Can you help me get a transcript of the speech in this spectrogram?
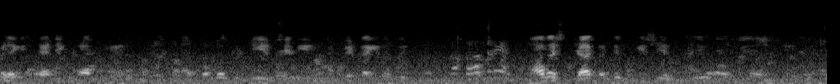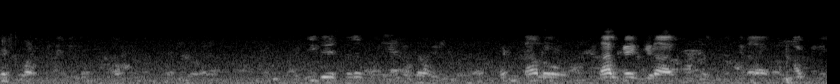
ಈಗ ಬೆಳೆಗೆ ಸ್ಟ್ಯಾಂಡಿಂಗ್ ಆ ಒಂಬತ್ತು ಟಿ ಎಂ ಸಿ ನೀರು ಬೇಕಾಗಿರೋದ್ರಿಂದ ಆದಷ್ಟು ಜಾಗ್ರತೆ ಎಂ ಸಿ ಅವ್ರಿಗೆ ರಿಕ್ವೆಸ್ಟ್ ಮಾಡ್ಕೊಂಡಿದ್ದೀನಿ ಈ ದೇಶದಲ್ಲೇ. ಬಟ್ ನಾನು ನಾಲ್ಕೈದು ದಿನ ಆಗ್ಬೋದು ದಿನ ಆಗ್ತದೆ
